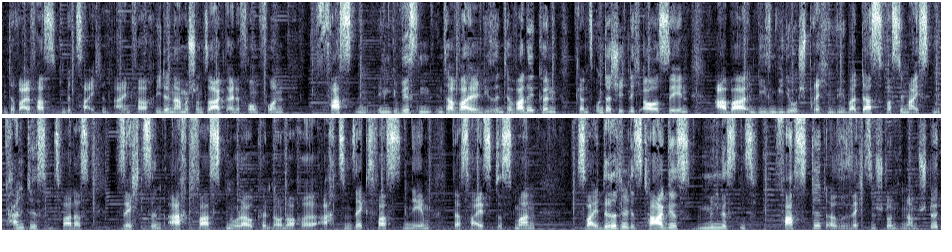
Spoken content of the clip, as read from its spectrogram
Intervallfasten bezeichnet einfach, wie der Name schon sagt, eine Form von Fasten in gewissen Intervallen. Diese Intervalle können ganz unterschiedlich aussehen, aber in diesem Video sprechen wir über das, was den meisten bekannt ist, und zwar das 16-8-Fasten oder könnten auch noch 18-6-Fasten äh, nehmen. Das heißt, dass man zwei Drittel des Tages mindestens fastet, also 16 Stunden am Stück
